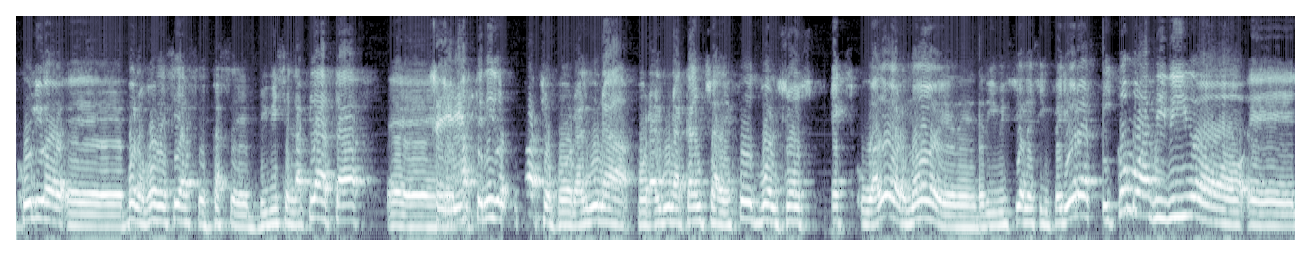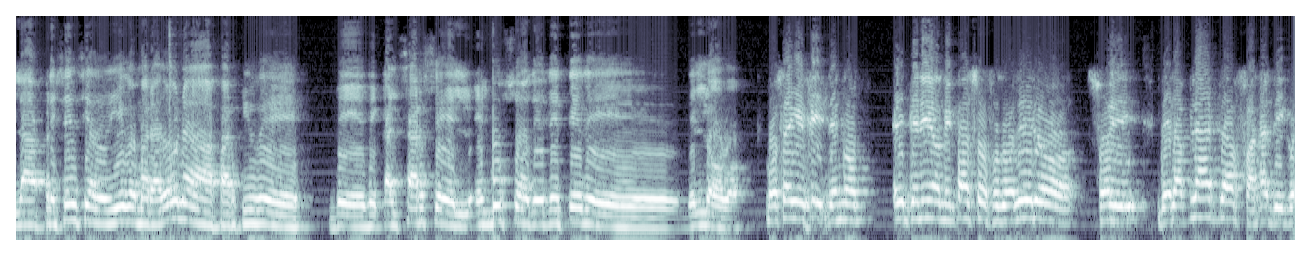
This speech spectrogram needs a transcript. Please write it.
Julio, eh, bueno, vos decías, estás, eh, vivís en La Plata, eh, has tenido paso por alguna, por alguna cancha de fútbol, sos exjugador ¿no? de, divisiones inferiores. ¿Y cómo has vivido eh, la presencia de Diego Maradona a partir de, de, calzarse el, el, buzo de DT de, del Lobo? Vos sabés que sí, tengo, he tenido mi paso futbolero soy de La Plata, fanático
